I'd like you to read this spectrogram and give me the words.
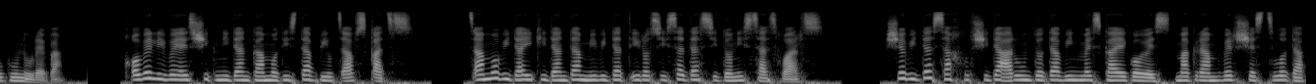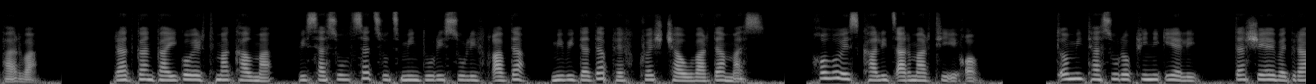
უგუნურება. ყოველივე ეს შიგნიდან გამოდის და ბილწავს კაცს. წამოვიდა იქიდან და მივიდა ტიროსისა და სიდონის საზღვარს. შევიდა სახლში და არ უნდოდა ვინმეს გაეგოეს, მაგრამ ვერ შესძლო დაფარვა. რადგან გაიგო ერთმა ქალმა, ვისასულსაც უწმინდური სული ჰყავდა, მივიდა და ფეხქვეშ ჩაუვარდა მას. ხოლო ეს ქალი წარმართი იყო. ტომი თასურო ფინიკიელი და შეევედრა,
